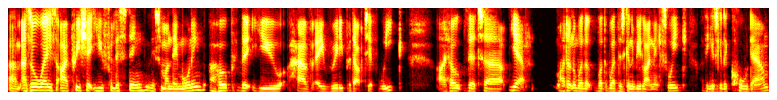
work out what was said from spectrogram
Um, as always, I appreciate you for listening this Monday morning. I hope that you have a really productive week. I hope that, uh, yeah, I don't know whether, what the weather's going to be like next week. I think it's going to cool down.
